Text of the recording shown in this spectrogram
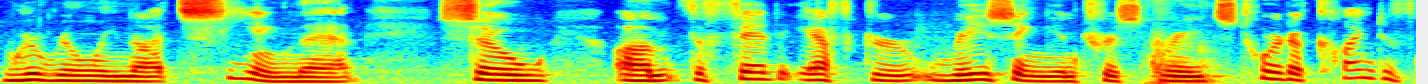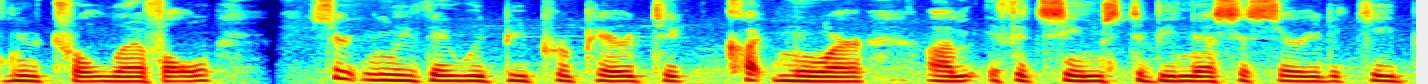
we're really not seeing that. So um, the Fed, after raising interest rates toward a kind of neutral level, certainly they would be prepared to cut more um, if it seems to be necessary to keep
